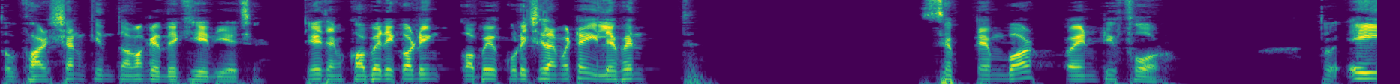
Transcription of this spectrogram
তো ভার্সন কিন্তু আমাকে দেখিয়ে দিয়েছে। ঠিক আছে, আমি কবে রেকর্ডিং কবে করেছিলাম এটা? ইলেভেন্থ সেপ্টেম্বর টোয়েন্টি ফোর তো এই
